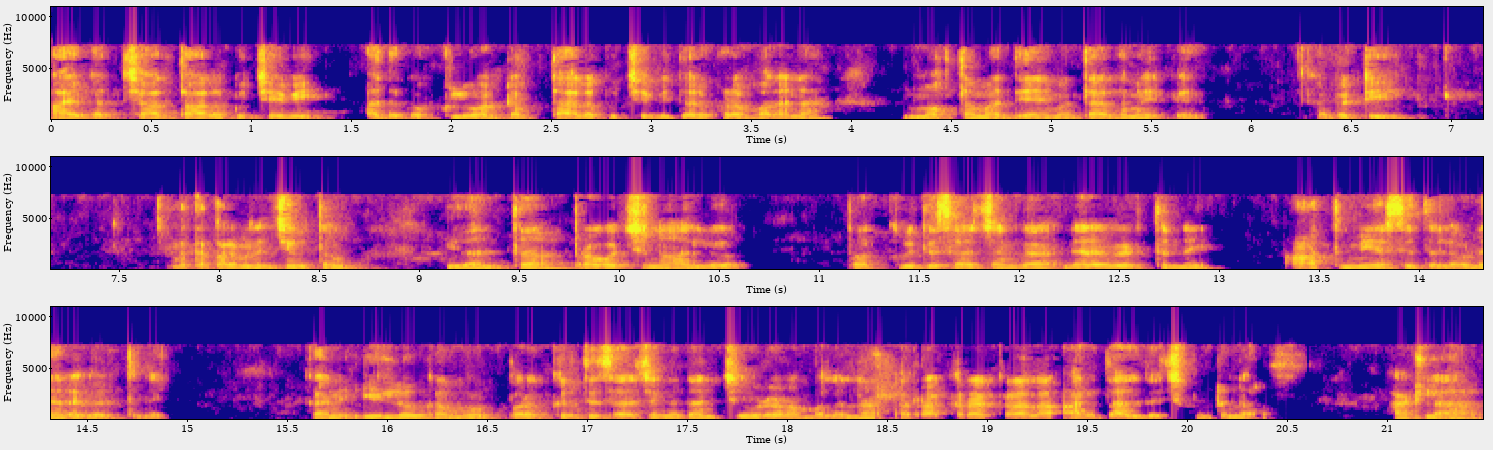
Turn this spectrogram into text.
ఆ యొక్క తాలపు చెవి అదొక క్లూ అంటాం. తాలపు చెవి దొరకడం వలన మొత్తం అధ్యాయం అంతా అర్థమైపోయింది. కాబట్టి మతపరమైన జీవితం ఇదంతా ప్రవచనాలు ప్రకృతి సహజంగా నెరవేరుతున్నాయి ఆత్మీయ స్థితిలో నెరవేరుతున్నాయి. కానీ ఈ లోకము ప్రకృతి సహజంగా దాన్ని చూడడం వలన రకరకాల అర్థాలు తెచ్చుకుంటున్నారు. అట్లా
